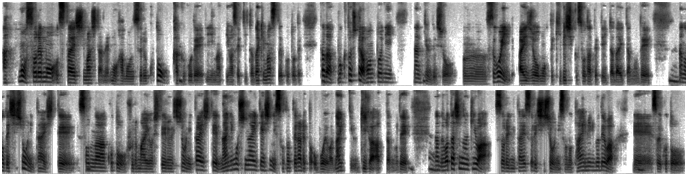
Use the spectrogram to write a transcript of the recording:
あもうそれもお伝えしましたね。もう波紋することを覚悟で言い,、ま、言わせていただきますということで。ただ僕としては本当に、なんて言うんでしょう。うーんすごい愛情を持って厳しく育てていただいたので、なので師匠に対して、そんなことを振る舞いをしている師匠に対して何もしない弟子に育てられた覚えはないっていう義があったので、うん。なので私の義はそれに対する師匠にそのタイミングでは、えーそういうことを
